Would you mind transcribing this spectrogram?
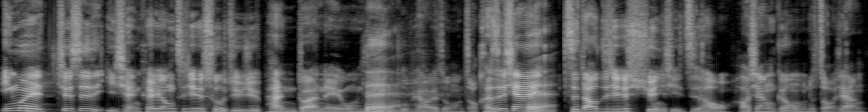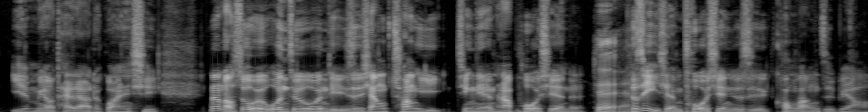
因为就是以前可以用这些数据去判断，哎，我们的股票会怎么走。可是现在知道这些讯息之后，好像跟我们的走向也没有太大的关系。那老师，我又问这个问题是：像创意今天它破线了，对。可是以前破线就是空方指标，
